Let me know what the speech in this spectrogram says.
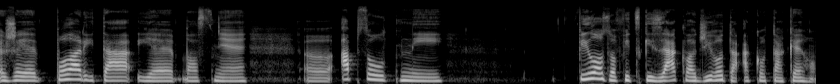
že polarita je vlastne uh, absolútny filozofický základ života ako takého.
